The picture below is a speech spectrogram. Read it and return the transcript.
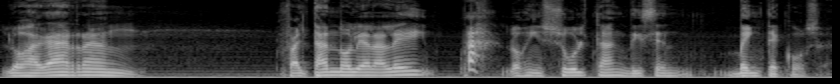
los agarran faltándole a la ley, los insultan, dicen 20 cosas.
